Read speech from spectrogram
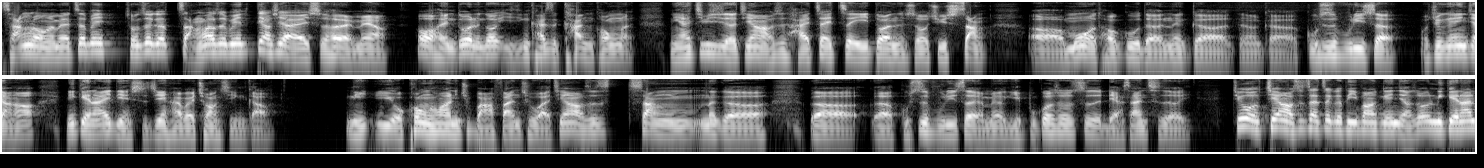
长荣有没有？这边从这个涨到这边掉下来的时候有没有？哦，很多人都已经开始看空了。你还记不记得金老师还在这一段的时候去上呃摩尔投顾的那个那个股市福利社？我就跟你讲啊，你给他一点时间，还会创新高。你有空的话，你就把它翻出来。金老师上那个呃呃股市福利社有没有？也不过说是两三次而已。结果金老师在这个地方跟你讲说，你给他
